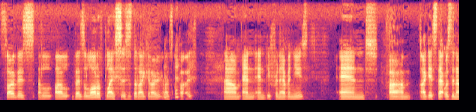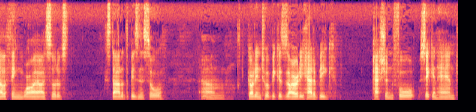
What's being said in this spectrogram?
so there's a, a there's a lot of places that I go, I suppose, um, and and different avenues, and um, I guess that was another thing why I sort of started the business or um, got into it because I already had a big passion for secondhand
